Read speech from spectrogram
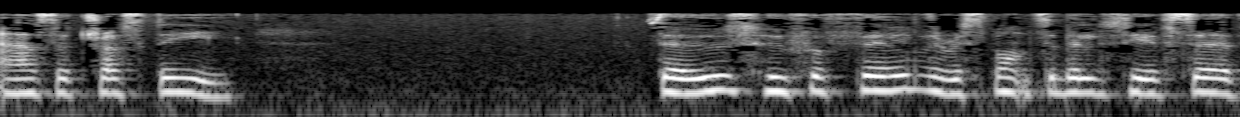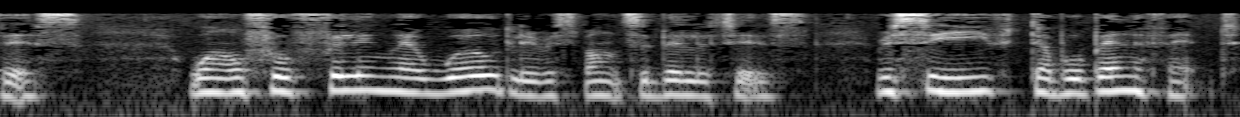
as a trustee those who fulfill the responsibility of service while fulfilling their worldly responsibilities receive double benefit.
